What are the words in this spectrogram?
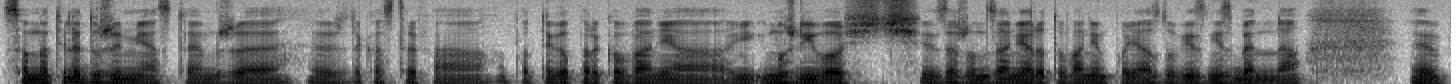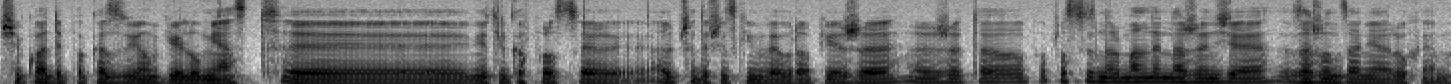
Są na tyle dużym miastem, że, że taka strefa płatnego parkowania i możliwość zarządzania ratowaniem pojazdów jest niezbędna. E, Przykłady pokazują wielu miast, e, nie tylko w Polsce, ale przede wszystkim w Europie, że, że to po prostu jest normalne narzędzie zarządzania ruchem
